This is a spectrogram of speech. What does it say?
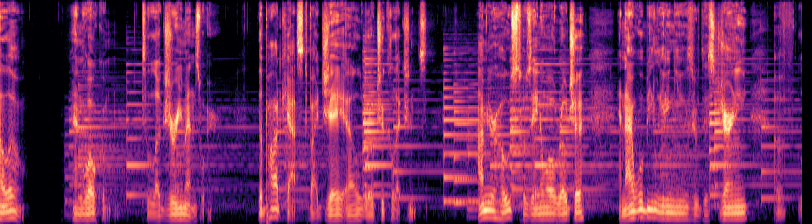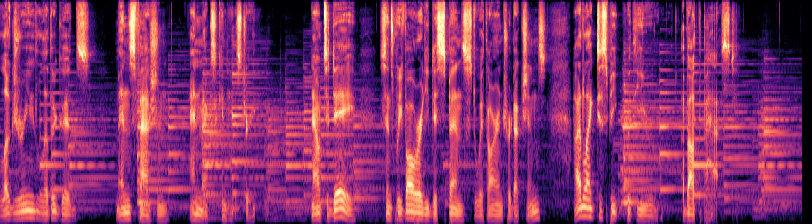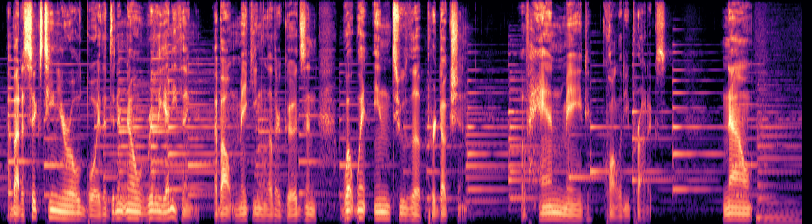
Hello, and welcome to Luxury Menswear, the podcast by JL Rocha Collections. I'm your host, Jose Noel Rocha, and I will be leading you through this journey of luxury leather goods, men's fashion, and Mexican history. Now, today, since we've already dispensed with our introductions, I'd like to speak with you about the past. About a 16 year old boy that didn't know really anything about making leather goods and what went into the production of handmade quality products. Now,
